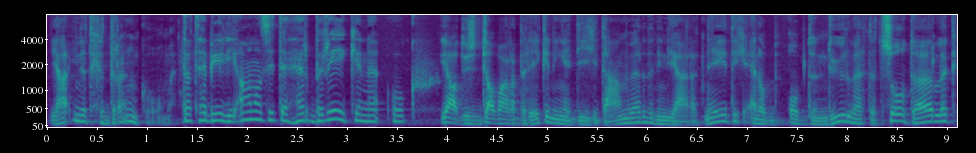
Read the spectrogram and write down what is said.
ja, in het gedrang komen. Dat hebben jullie allemaal zitten herberekenen ook. Ja, dus dat waren berekeningen die gedaan werden in de jaren 90. En op, op den duur werd het zo duidelijk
